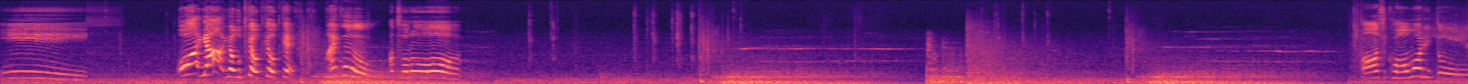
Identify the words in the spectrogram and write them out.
이. 어, 야, 야, 어떻게, 어떻게, 어떻게? 아이고, 아 저런. 아, 씨, 거머리 또.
